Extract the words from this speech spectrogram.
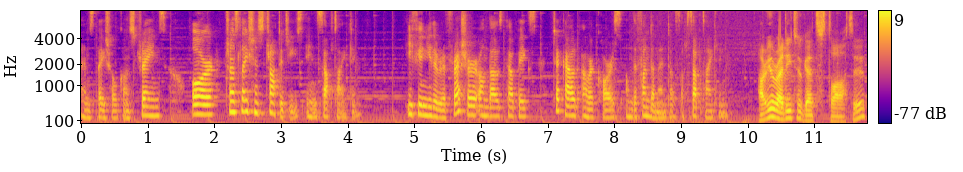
and spatial constraints, or translation strategies in subtitling. If you need a refresher on those topics, check out our course on the fundamentals of subtitling. Are you ready to get started?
